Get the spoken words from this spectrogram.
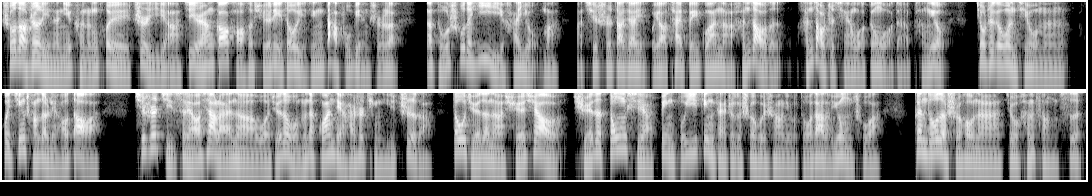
说到这里呢，你可能会质疑啊，既然高考和学历都已经大幅贬值了，那读书的意义还有吗？啊，其实大家也不要太悲观呐。很早的很早之前，我跟我的朋友就这个问题，我们会经常的聊到啊。其实几次聊下来呢，我觉得我们的观点还是挺一致的，都觉得呢，学校学的东西啊，并不一定在这个社会上有多大的用处啊，更多的时候呢，就很讽刺。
